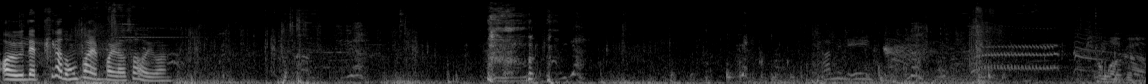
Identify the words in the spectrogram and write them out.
어 근데 피가 너무 빨리 빨려서 이건. 평화가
